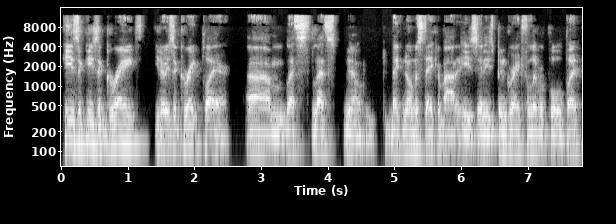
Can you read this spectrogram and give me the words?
he's a he's a great you know he's a great player. Um, let's let's you know make no mistake about it. He's and he's been great for Liverpool, but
